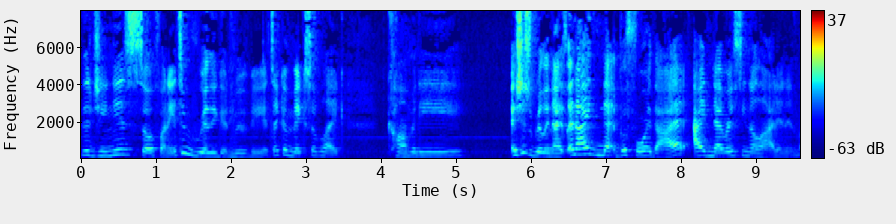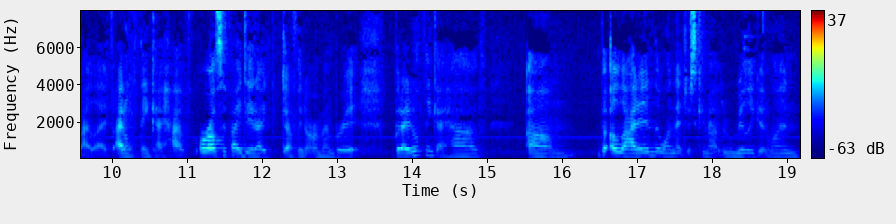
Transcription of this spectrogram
The genie is so funny. It's a really good movie. It's like a mix of like comedy it's just really nice. And I ne- before that, I'd never seen Aladdin in my life. I don't think I have, or else if I did, I definitely don't remember it. But I don't think I have. Um, but Aladdin, the one that just came out, is a really good one.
